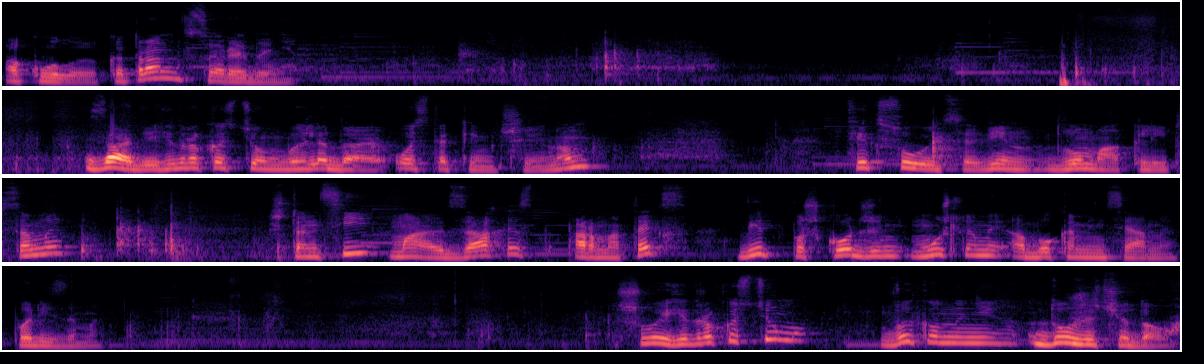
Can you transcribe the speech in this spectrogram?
акулою Катран всередині. Ззаді гідрокостюм виглядає ось таким чином. Фіксується він двома кліпсами. Штанці мають захист Armatex від пошкоджень мушлями або камінцями, порізами. Шви гідрокостюму виконані дуже чудово.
